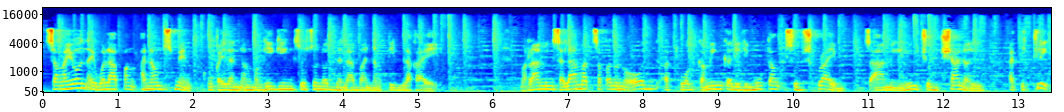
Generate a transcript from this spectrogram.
Sa ngayon ay wala pang announcement kung kailan ang magiging susunod na laban ng Team Lakay. Maraming salamat sa panonood at huwag kaming kalilimutang i-subscribe sa aming YouTube channel at i-click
